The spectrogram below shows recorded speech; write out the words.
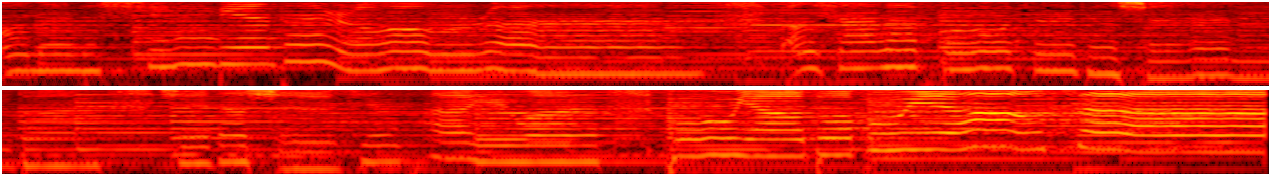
我们的心变得柔软，放下了父子的身段，直到时间太晚，不要躲，不要散。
